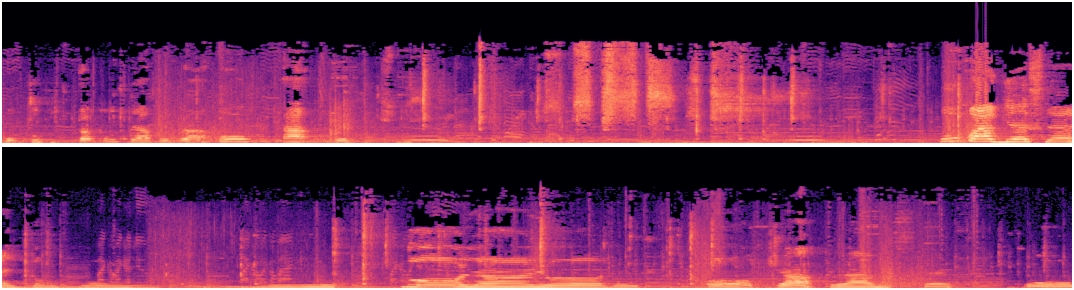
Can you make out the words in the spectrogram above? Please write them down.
Vou puxar, puxar, puxar, puxar, puxar. Do rajonu oczaklanse o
